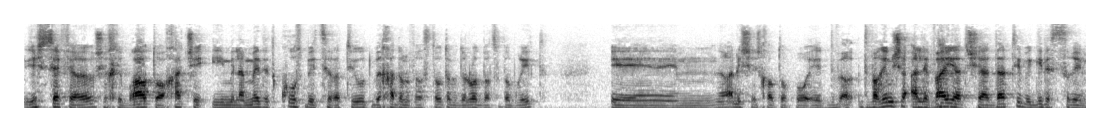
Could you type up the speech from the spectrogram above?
יש ספר שחיברה אותו אחת שהיא מלמדת קורס ביצירתיות באחת האוניברסיטאות הגדולות בארצות הברית. אה, נראה לי שיש לך אותו פה. דבר, דברים שהלוואי שידעתי בגיל 20.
